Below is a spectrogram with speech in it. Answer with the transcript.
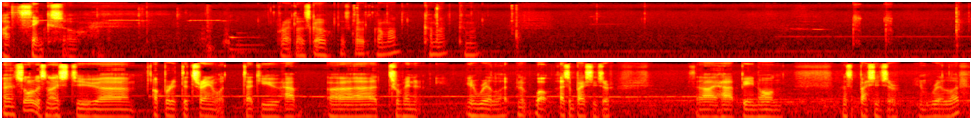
I think so. Right, let's go. Let's go. Come on. Come on, come on. And it's always nice to uh, operate the train that you have uh, driven in real life. Well, as a passenger, that I have been on as a passenger in real life.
